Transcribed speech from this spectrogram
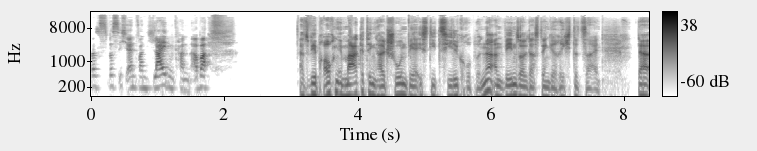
was, was ich einfach nicht leiden kann. Aber also wir brauchen im Marketing halt schon, wer ist die Zielgruppe, ne? An wen soll das denn gerichtet sein? Da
